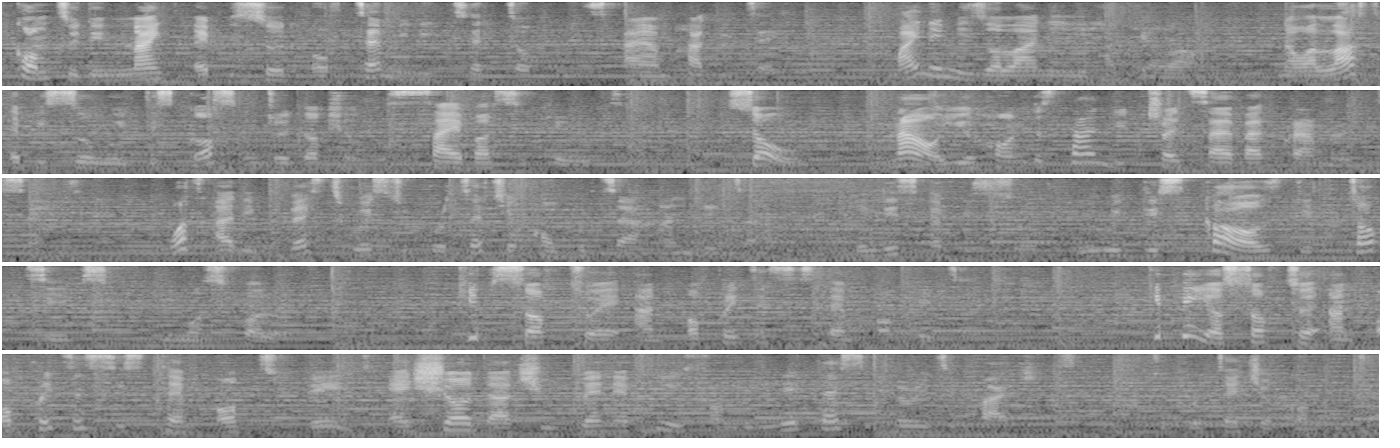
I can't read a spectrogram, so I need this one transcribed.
Welcome to the ninth episode of 10 Minute Tech with I am Akintech. My name is Olani Hakenra. In our last episode, we discussed introduction to cyber security. So, now you understand the threat cybercrime represents. What are the best ways to protect your computer and data? In this episode, we will discuss the top tips you must follow. Keep software and operating system updated. Keeping your software and operating system up to date ensure that you benefit from the latest security patches to protect your computer.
